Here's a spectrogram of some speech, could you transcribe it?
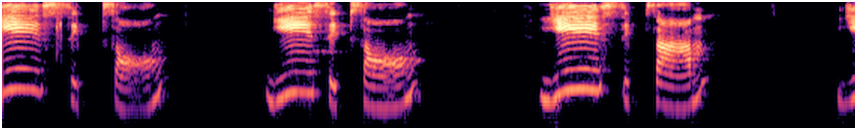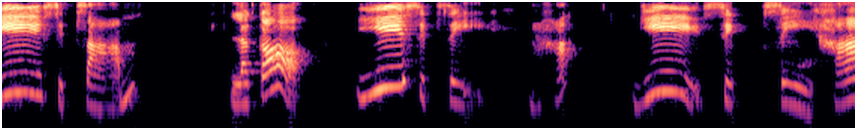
ยี่ สองยี่สิบสองยี่สิบสามยี่สิบสามแล้วก็ยี่สิบสี่นะคะยี่สิบสี่ค่ะ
